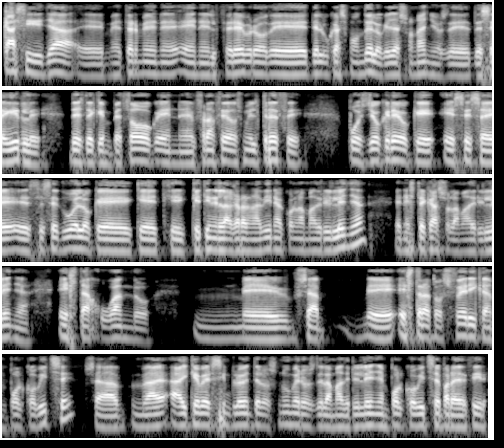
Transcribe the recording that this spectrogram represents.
casi ya eh, meterme en, en el cerebro de, de Lucas Mondelo, que ya son años de, de seguirle desde que empezó en Francia 2013, pues yo creo que es ese, es ese duelo que, que, que- tiene la granadina con la madrileña. En este caso, la madrileña está jugando, mm, eh, o sea, eh, estratosférica en Polkovice. O sea, hay, que ver simplemente los números de la madrileña en Polkovice para decir,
